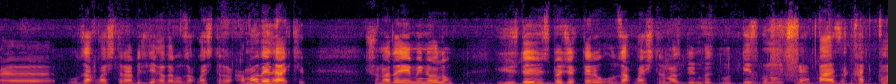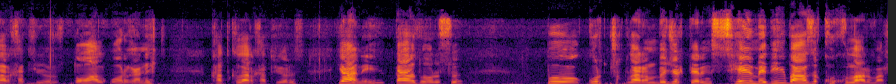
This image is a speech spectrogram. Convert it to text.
e, uzaklaştırabildiği kadar uzaklaştırır. Ama ve lakin şuna da emin olun. Yüzde yüz böcekleri uzaklaştırmaz. Biz, biz bunun içine bazı katkılar katıyoruz. Doğal, organik katkılar katıyoruz. Yani daha doğrusu bu kurtçukların, böceklerin sevmediği bazı kokular var.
